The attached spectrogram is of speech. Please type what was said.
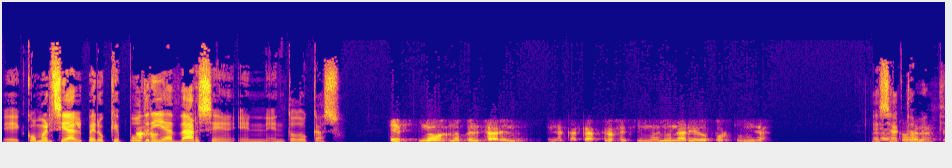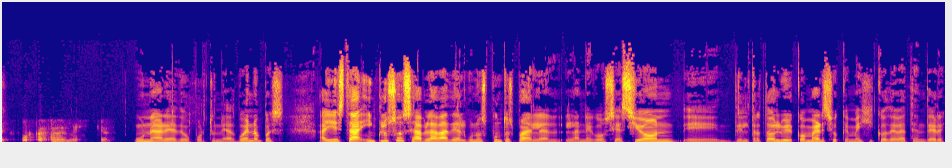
eh, comercial, pero que podría darse en, en todo caso. Sí, no, no pensar en, en la catástrofe, sino en un área de oportunidad. Exactamente. las exportaciones mexicanas un área de oportunidad. Bueno, pues ahí está. Incluso se hablaba de algunos puntos para la, negociación eh, del Tratado de Libre Comercio, que México debe atender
